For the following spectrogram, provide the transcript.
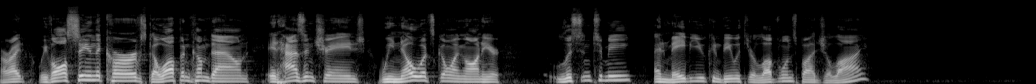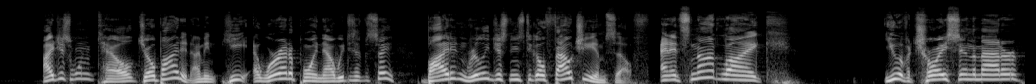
all right we've all seen the curves go up and come down it hasn't changed we know what's going on here listen to me and maybe you can be with your loved ones by July? I just want to tell Joe Biden. I mean, he we're at a point now we just have to say Biden really just needs to go Fauci himself. And it's not like you have a choice in the matter.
